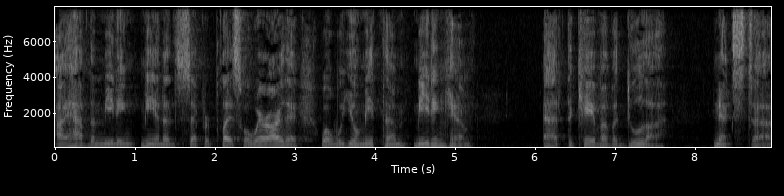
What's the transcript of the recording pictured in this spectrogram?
I have them meeting me in a separate place. Well, where are they? Well, you'll meet them meeting him at the cave of Adullam next uh,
